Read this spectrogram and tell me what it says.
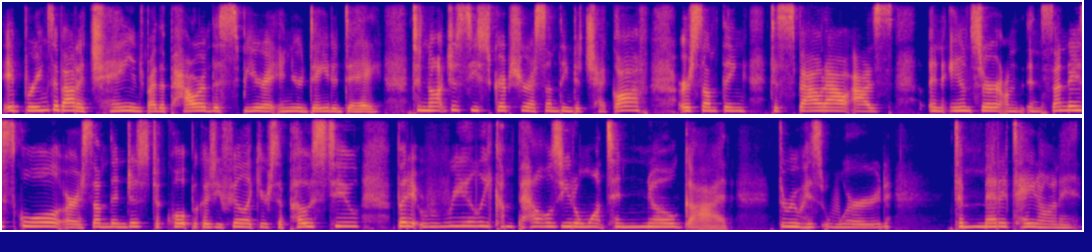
it brings about a change by the power of the Spirit in your day to day, to not just see scripture as something to check off or something to spout out as an answer on, in Sunday school or something just to quote because you feel like you're supposed to, but it really compels you to want to know God through His Word, to meditate on it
